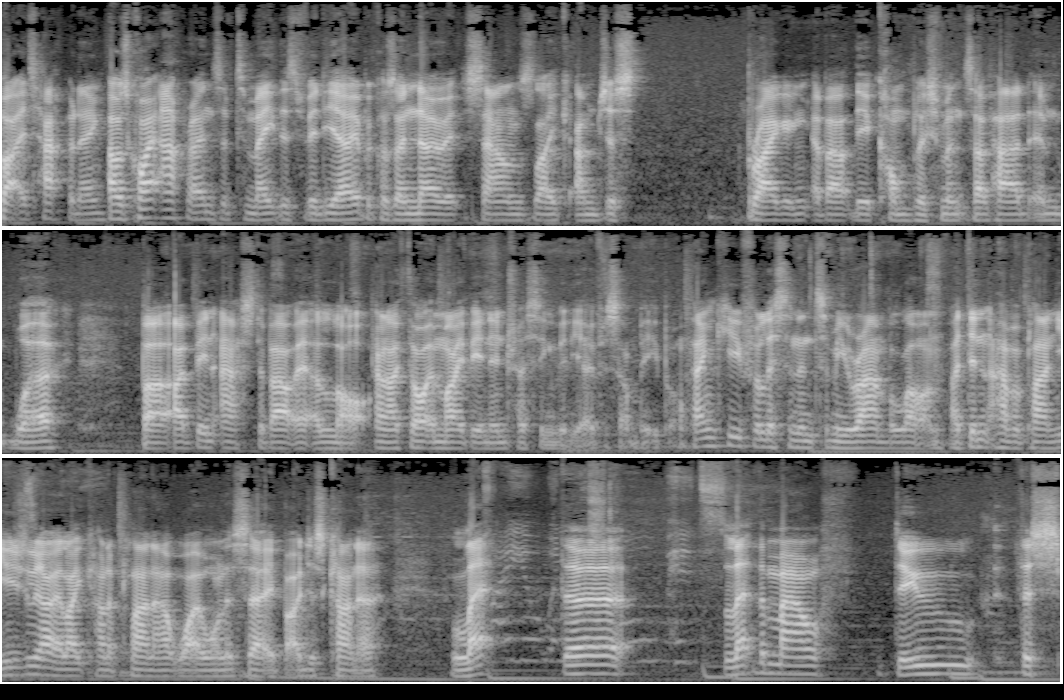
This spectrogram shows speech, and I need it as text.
but it's happening. I was quite apprehensive to make this video because I know it sounds like I'm just bragging about the accomplishments I've had in work but I've been asked about it a lot and I thought it might be an interesting video for some people. Thank you for listening to me ramble on. I didn't have a plan. Usually I like kind of plan out what I want to say but I just kind of let the let the mouth do the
